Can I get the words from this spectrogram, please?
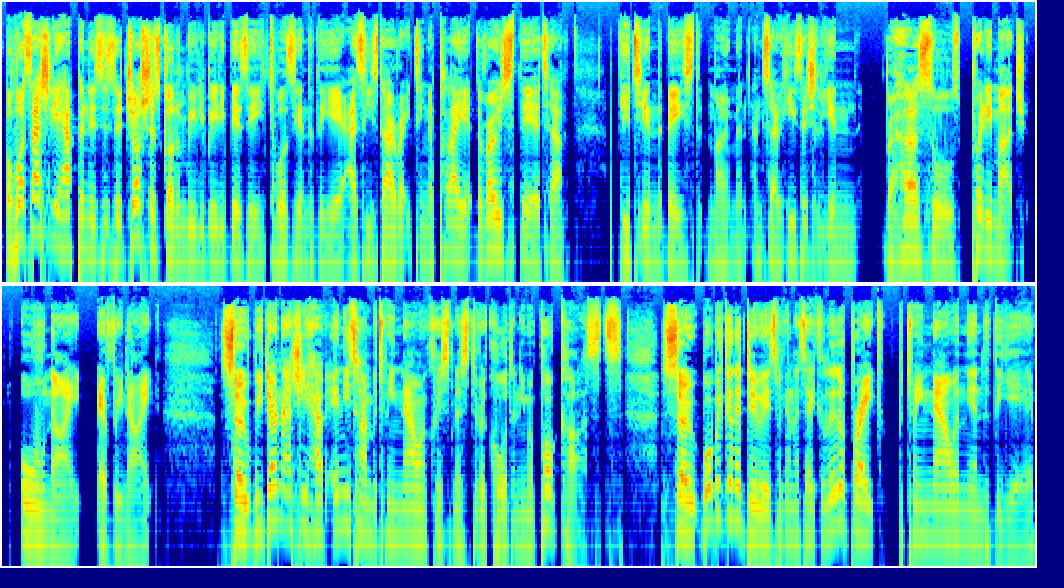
But what's actually happened is, is that Josh has gotten really, really busy towards the end of the year as he's directing a play at the Rose Theatre, Beauty and the Beast, at the moment. And so he's actually in rehearsals pretty much all night, every night. So we don't actually have any time between now and Christmas to record any more podcasts. So what we're going to do is we're going to take a little break between now and the end of the year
